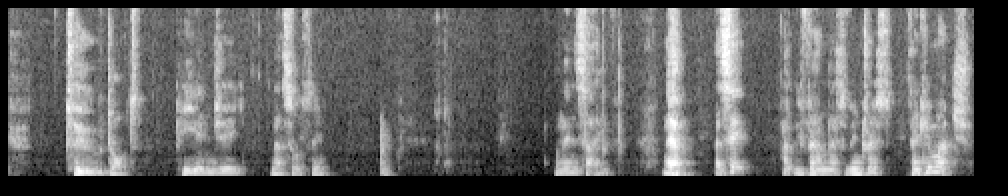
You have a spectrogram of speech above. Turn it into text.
2.png, that sort of thing. And then save. Now, that's it. Hope you found that of interest. Thank you much.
